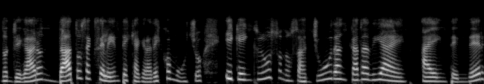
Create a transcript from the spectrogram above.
Nos llegaron datos excelentes que agradezco mucho y que incluso nos ayudan cada día a, entender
